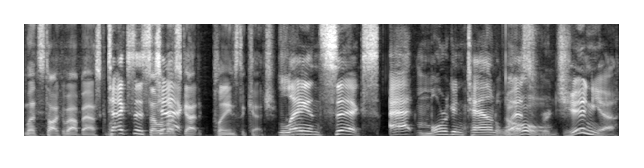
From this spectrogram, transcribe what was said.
Let's talk about basketball. Texas Some of us got planes to catch. laying six at Morgantown, West Oh. Virginia.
